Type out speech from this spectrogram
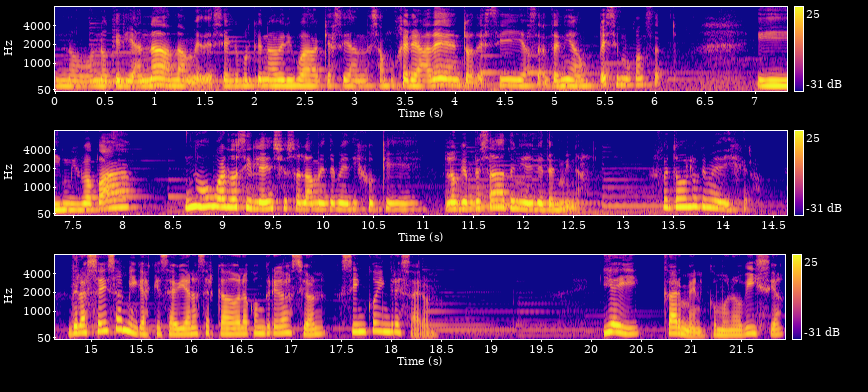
No, no quería nada, me decía que por qué no averiguaba qué hacían esas mujeres adentro, decía, o sea, tenía un pésimo concepto. Y mi papá no guardó silencio, solamente me dijo que lo que empezaba tenía que terminar. Fue todo lo que me dijeron. De las seis amigas que se habían acercado a la congregación, cinco ingresaron. Y ahí, Carmen, como novicia,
